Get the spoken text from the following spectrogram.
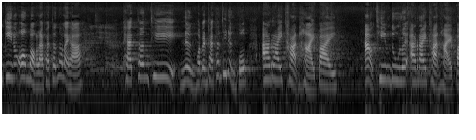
มื่อกี้น้องโอมบอกแล้ว pattern เท่าไหร่คะแพทเทิร์นที่1พอเป็นแพทเทิร์นที่1ปุ๊บอะไรขาดหายไปอ้าวทีมดูเลยอะไรขาดหายไป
